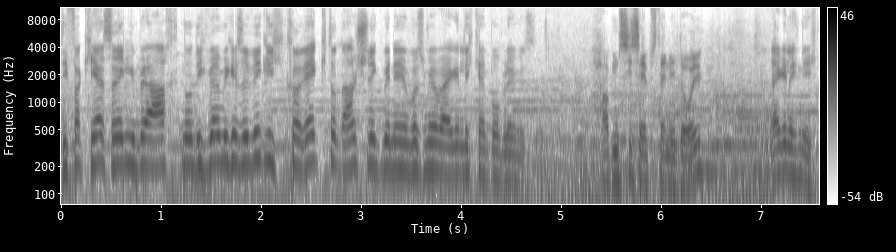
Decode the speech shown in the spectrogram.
die Verkehrsregeln beachten und ich werde mich also wirklich korrekt und anständig benehmen, was mir aber eigentlich kein Problem ist. Haben Sie selbst ein Idol? Eigentlich nicht.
